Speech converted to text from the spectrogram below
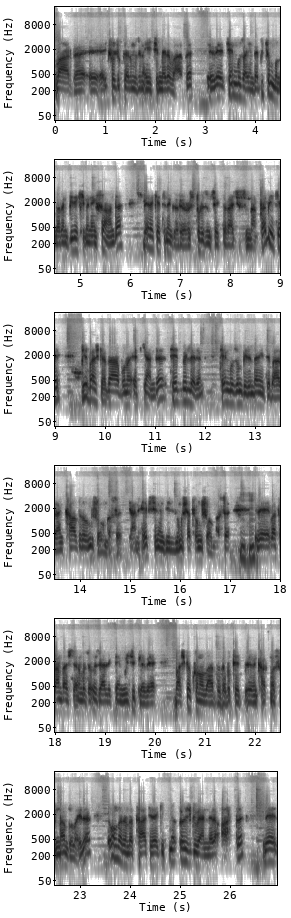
vardı, e, çocuklarımızın eğitimleri vardı E, ve Temmuz ayında bütün bunların birikiminin şu anda bereketini görüyoruz turizm sektörü açısından. Tabii ki bir başka daha bunu etken de tedbirlerin Temmuz'un birinden itibaren kaldırılmış olması, yani hepsinin değil yumuşatılmış olması Hı hı. ve vatandaşlarımıza özellikle müzikle ve başka konularda da bu tedbirlerin kalkmasından dolayı da onların da tatile gitme özgüvenleri arttı ve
